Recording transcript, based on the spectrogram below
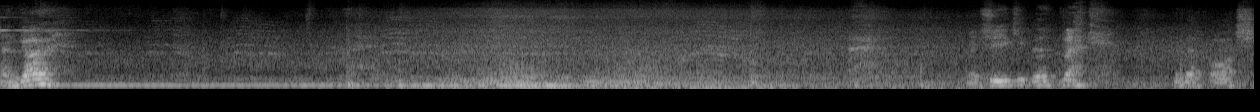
and go. Make sure you keep the back, the back arched.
